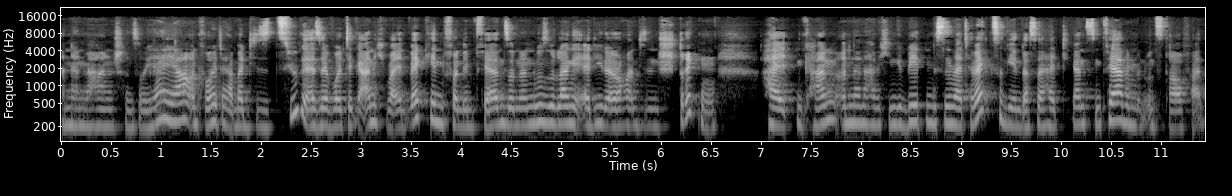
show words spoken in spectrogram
Und dann war er schon so, ja, ja, und wollte aber diese Züge, also er wollte gar nicht weit weggehen von den Pferden, sondern nur solange er die da noch an diesen Stricken halten kann. Und dann habe ich ihn gebeten, ein bisschen weiter wegzugehen, dass er halt die ganzen Pferde mit uns drauf hat.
